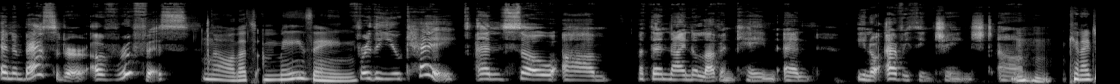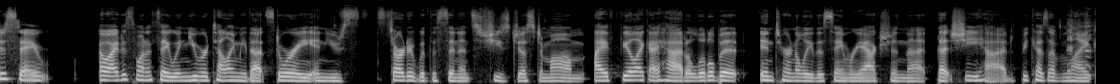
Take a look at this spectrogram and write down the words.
an ambassador of Rufus Oh, that's amazing. for the UK. And so, um, but then 9-11 came and, you know, everything changed. Um, Mhm. Can I just say, oh, I just want to say when you were telling me that story and you started with the sentence, she's just a mom, I feel like I had a little bit internally the same reaction that, that she had because I'm like,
